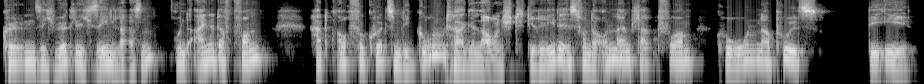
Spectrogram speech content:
können sich wirklich sehen lassen. Und eine davon hat auch vor kurzem die Gotha gelauncht. Die Rede ist von der Online-Plattform coronapuls.de.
